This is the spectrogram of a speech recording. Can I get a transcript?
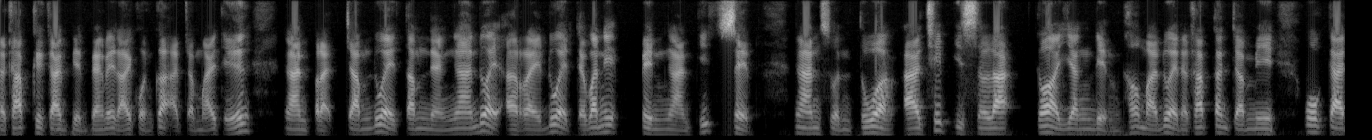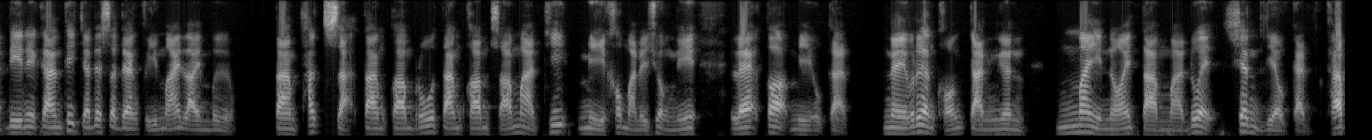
นะครับ คือการเปลี่ยนแปลงได้หลายคนก็อาจจะหมายถึงงานประจำด้วยตำแหน่งงานด้วยอะไรด้วย แต่วันนี้เป็นงานพิเศษ งานส่วนตัวอาชีพอิสระก็ยังเด่นเข้ามาด้วยนะครับ ท่านจะมีโอกาสดีในการที่จะได้แสดงฝีไม้ลายมือ ตามทักษะตามความรู้ตามความสามารถที่มีเข้ามาในช่วงนี้ และก็มีโอกาสในเรื่องของการเงินไม่น้อยตามมาด้วยเช่นเดียวกันครับ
